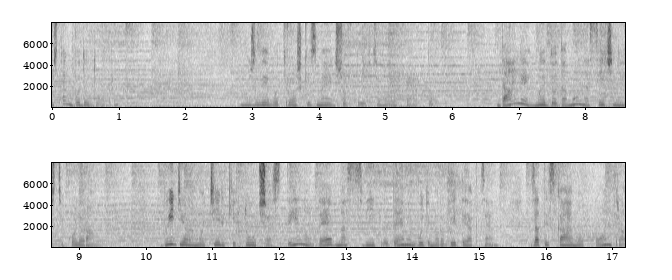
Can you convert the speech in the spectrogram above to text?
Ось так буде добре. Можливо, трошки зменшу вплив цього ефекту. Далі ми додамо насиченості кольорам. Виділимо тільки ту частину, де в нас світле, де ми будемо робити акцент. Затискаємо Ctrl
